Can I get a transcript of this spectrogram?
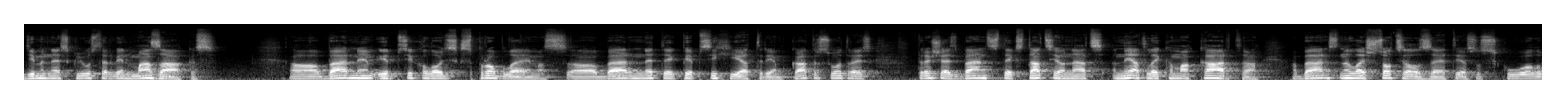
ģimenes kļūst ar vien mazākas. Bērniem ir psiholoģiskas problēmas, bērni netiek pie psihiatriem. Katrs otrais, trešais bērns tiek stacionēts neatliekamā kārtā. Bērns nelaiž socializēties uz skolu,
